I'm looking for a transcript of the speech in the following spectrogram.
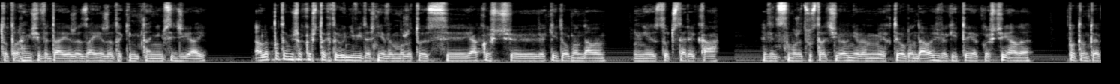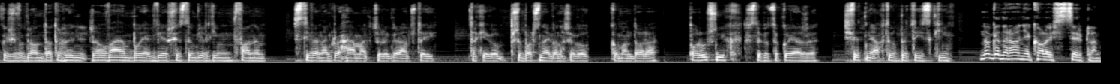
to trochę mi się wydaje, że zajeżdża takim tanim CGI, ale potem już jakoś tak tego nie widać, nie wiem, może to jest y, jakość, y, w jakiej to oglądałem, nie jest to 4K, więc może tu straciłem, nie wiem jak Ty oglądałeś, w jakiej Ty jakości, ale potem to jakoś wygląda. Trochę żałowałem, bo jak wiesz, jestem wielkim fanem Stevena Grahama, który gra tutaj takiego przybocznego naszego komandora. Porucznik, z tego co kojarzę, świetny aktor brytyjski. No generalnie koleś z cyrklem.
